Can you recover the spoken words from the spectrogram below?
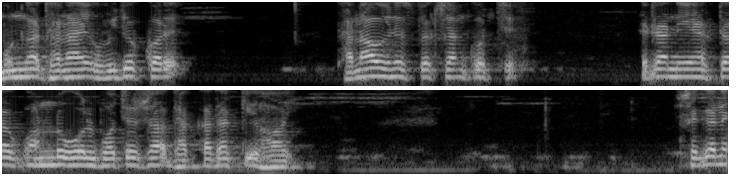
মুনগা থানায় অভিযোগ করে। থানাও ইন্সপেকশন করছে। এটা নিয়ে একটা গণ্ডগোল, বচসা, ধাক্কাধাক্কি হয়। সেখানে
